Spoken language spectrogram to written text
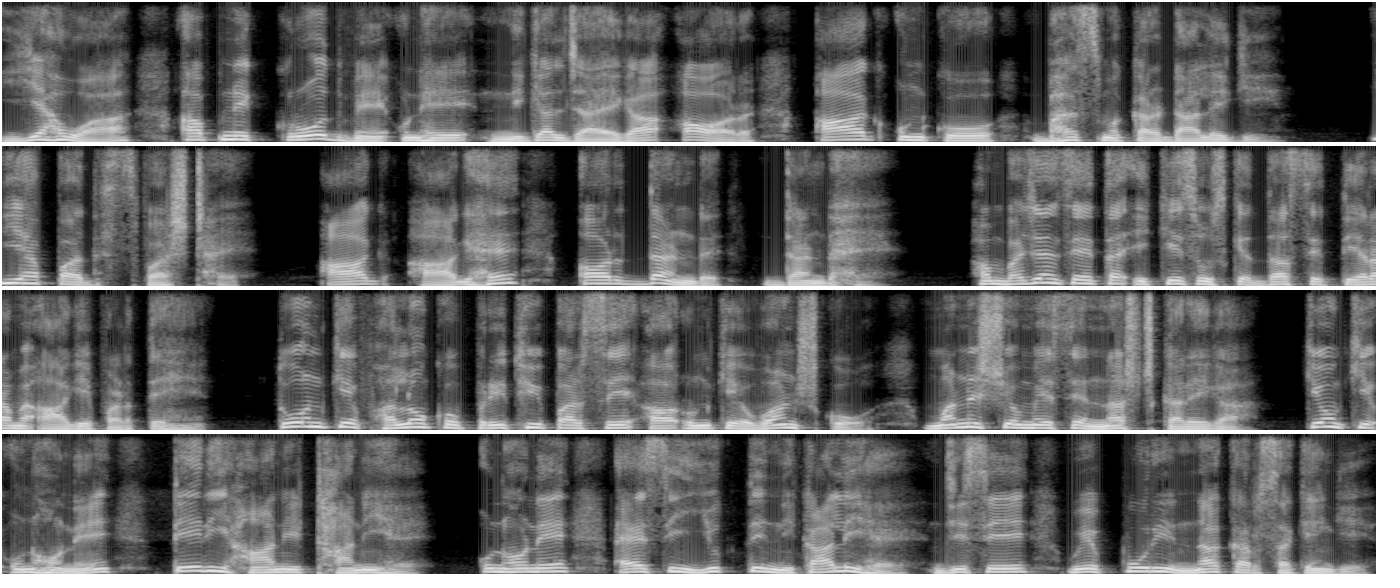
यह अपने क्रोध में उन्हें निगल जाएगा और आग उनको भस्म कर डालेगी। यह पद स्पष्ट है। आग आग है और दंड दंड है। हम भजन संहिता इक्कीस, उसके दस से तेरह में आगे पढ़ते हैं। तो उनके फलों को पृथ्वी पर से और उनके वंश को मनुष्यों में से नष्ट करेगा, क्योंकि उन्होंने तेरी हानि ठानी है। उन्होंने ऐसी युक्ति निकाली है जिसे वे पूरी न कर सकेंगे,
